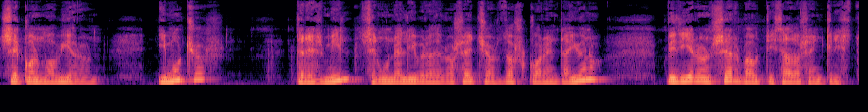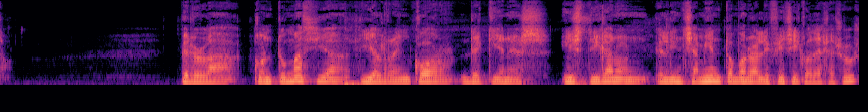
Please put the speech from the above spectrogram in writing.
se conmovieron y muchos, tres mil, según el libro de los Hechos 2.41, pidieron ser bautizados en Cristo. Pero la contumacia y el rencor de quienes instigaron el hinchamiento moral y físico de Jesús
